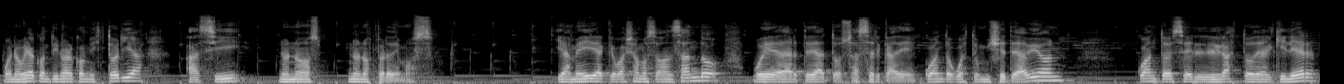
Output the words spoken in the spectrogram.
Bueno, voy a continuar con mi historia, así no nos, no nos perdemos. Y a medida que vayamos avanzando, voy a darte datos acerca de cuánto cuesta un billete de avión, cuánto es el gasto de alquiler,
